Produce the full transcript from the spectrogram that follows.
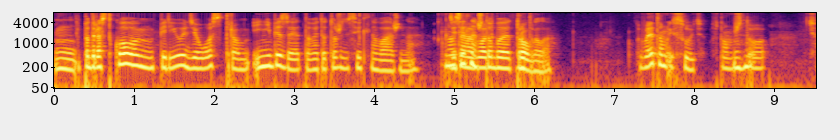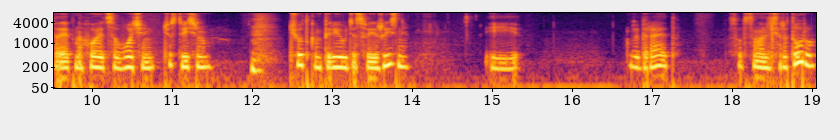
в подростковом периоде остром, и не без этого, это тоже действительно важно. Ну, действительно, да, чтобы вот, трогало. Вот в этом и суть, в том, угу. что человек находится в очень чувствительном, чутком периоде своей жизни и выбирает, собственно, литературу,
